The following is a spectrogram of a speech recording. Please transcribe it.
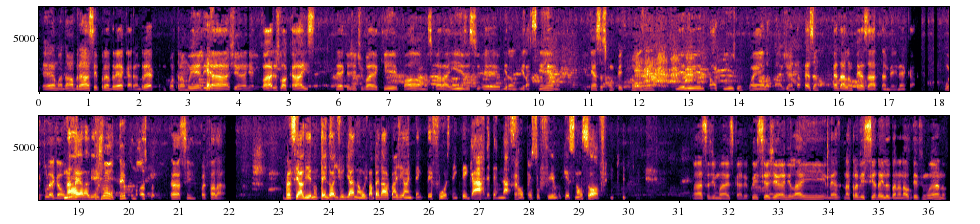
É, mandar um abraço aí para André, cara. André, encontramos ele é. e a Jeane em vários locais né, que a gente vai aqui, Palmas, Paraíso, é, Miracema, que tem essas competições, né? E ele, está aqui junto com ela, tá? A gente tá pesando, pedalando pesado também, né, cara? Muito legal. Não, ela ali. João, tempo nosso. Ah, sim, pode falar. Você ali não tem dó de judiar, não. Hoje, para pedalar com a Giane, tem que ter força, tem que ter garra, determinação, pulso firme, porque senão sofre. Massa demais, cara. Eu conheci a Jeane lá em, né, na travessia da Ilha do Bananal, teve um ano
